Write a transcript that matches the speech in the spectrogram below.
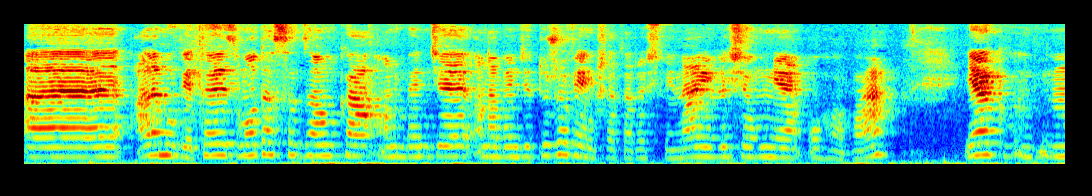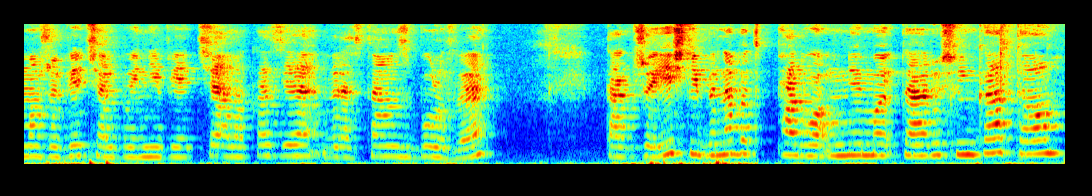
E, ale mówię, to jest młoda sadzonka, on będzie, ona będzie dużo większa ta roślina, ile się u mnie uchowa. Jak może wiecie albo i nie wiecie, ale okazje wyrastają z bulwy. Także jeśli by nawet padła u mnie ta roślinka, to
